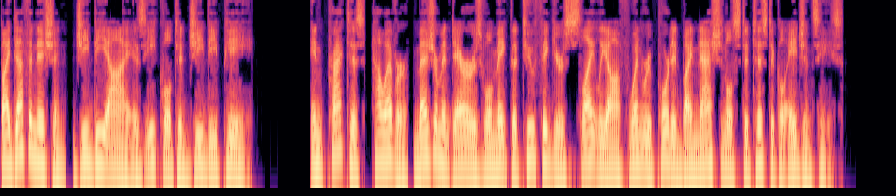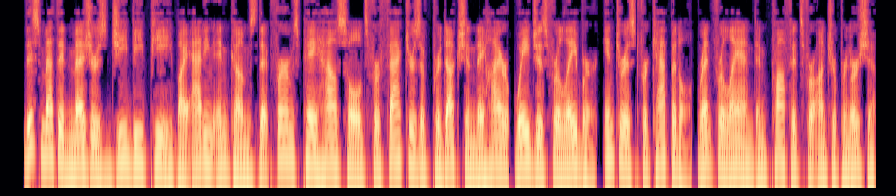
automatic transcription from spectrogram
By definition, GDI is equal to GDP. In practice, however, measurement errors will make the two figures slightly off when reported by national statistical agencies. This method measures GDP by adding incomes that firms pay households for factors of production they hire, wages for labor, interest for capital, rent for land and profits for entrepreneurship.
